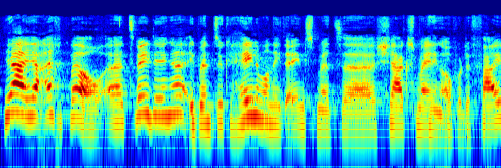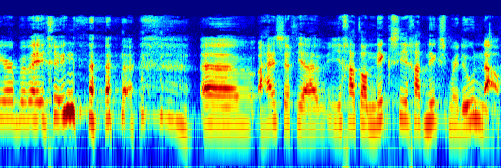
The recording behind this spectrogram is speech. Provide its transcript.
Ja, ja, eigenlijk wel. Eh, twee dingen. Ik ben natuurlijk helemaal niet eens met eh Sjaak's mening over de FIRE-beweging. Ehm, hij zegt, ja, je gaat dan niks, je gaat niks meer doen. Nou,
